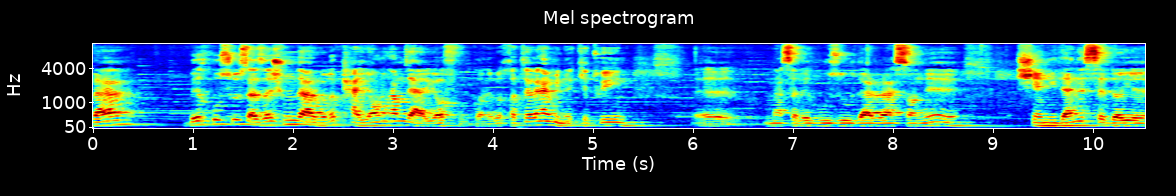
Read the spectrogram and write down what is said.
و به خصوص ازشون در واقع پیام هم دریافت می‌کنه. به خاطر همینه که توی این مسئله حضور در رسانه شنیدن صدای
